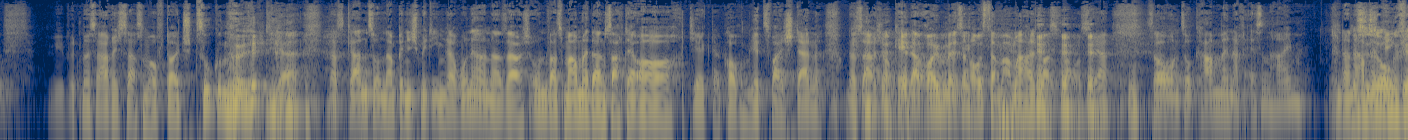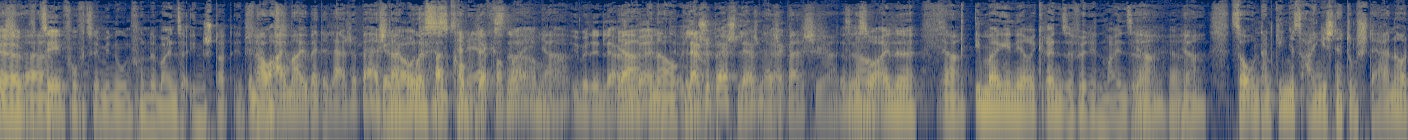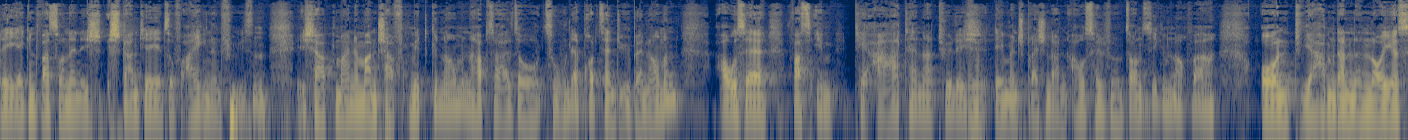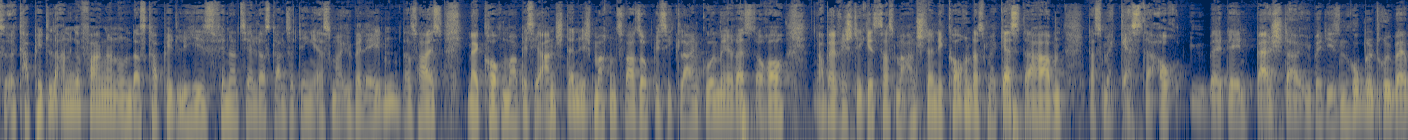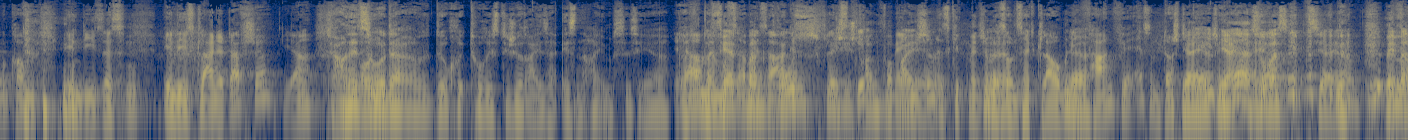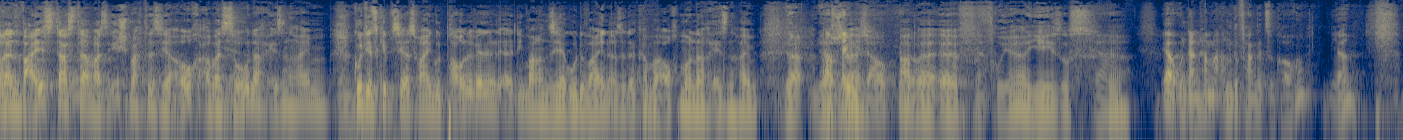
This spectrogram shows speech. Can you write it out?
wie würde man sagen, ich sag's mal auf Deutsch, zugemüllt, ja, das Ganze. Und dann bin ich mit ihm da runter und dann sage ich, und was machen wir dann? Sagt er, ach, Dirk, da kochen wir zwei Sterne. Und dann sage ich, okay, da räumen wir es aus, da machen wir halt was draus, ja. So, und so kamen wir nach Essenheim. Und dann das haben ist wir so ungefähr äh, 10, 15 Minuten von der Mainzer Innenstadt entfernt. Genau, einmal über den Lercheberg, da Genau, kurz das ist beim ZDF komplex, ne? vorbei. Am, ja. Über den Ja, Lerchenberg. genau. genau. Lercheberg, Lerchenberg. Lercheberg, ja, Das genau. ist so eine Ja. imaginäre Grenze für den Mainzer. Ja, ja, So, und dann ging es eigentlich nicht um Sterne oder irgendwas, sondern ich stand ja jetzt auf eigenen Füßen. Ich habe meine Mannschaft mitgenommen, habe sie also zu 100 Prozent übernommen, außer was im Theater natürlich Hm. dementsprechend an Aushilfen und sonstigem noch war. Und wir haben dann ein neues Kapitel angefangen angefangen und das Kapitel hieß finanziell das ganze Ding erstmal überleben. Das heißt, wir kochen mal ein bisschen anständig, machen zwar so ein bisschen klein Gourmet-Restaurant, aber wichtig ist, dass wir anständig kochen, dass wir Gäste haben, dass wir Gäste auch über den Bash da, über diesen Hubbel drüber bekommen, in dieses, in dieses kleine Dörfchen, ja. Ist ja auch nicht so Und- der, der touristische Reise Essenheims, ist eher, da, ja, da man fährt muss aber man sagen, großflächig es gibt dran vorbei. Menschen, ja. es gibt Menschen, man soll es nicht glauben, Ja. die fahren für Essen durch die Ja, ja, Gegend. ja, ja, sowas gibt's ja, ja. Wenn man dann weiß, dass da was ist, ich mache das ja auch, aber so nach Essenheim. Gut, jetzt gibt's ja das Weingut Braunewell, äh, die machen sehr gute Weine, also da kann man auch mal nach Essenheim. Ja, ja, Das denke ich auch. genau. Aber äh, früher, Jesus. Ja. ja, und dann haben wir angefangen zu kochen. Ja,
